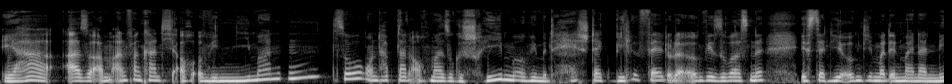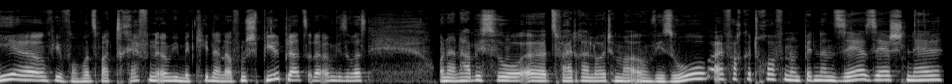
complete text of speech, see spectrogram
Ja, also am Anfang kannte ich auch irgendwie niemanden so und habe dann auch mal so geschrieben, irgendwie mit Hashtag Bielefeld oder irgendwie sowas, ne? Ist denn hier irgendjemand in meiner Nähe? Irgendwie wollen wir uns mal treffen, irgendwie mit Kindern auf dem Spielplatz oder irgendwie sowas. Und dann habe ich so äh, zwei, drei Leute mal irgendwie so einfach getroffen und bin dann sehr, sehr schnell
